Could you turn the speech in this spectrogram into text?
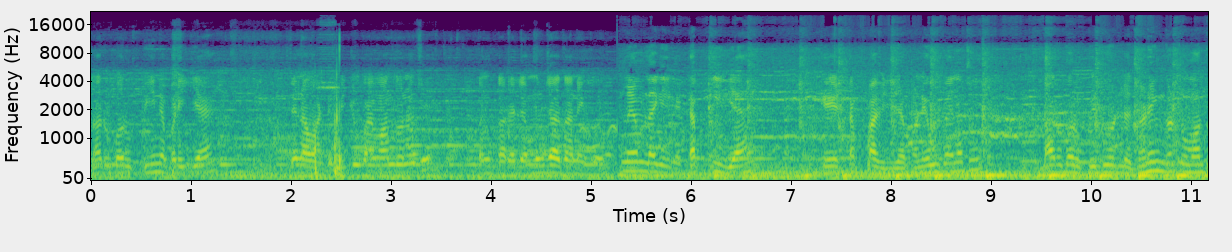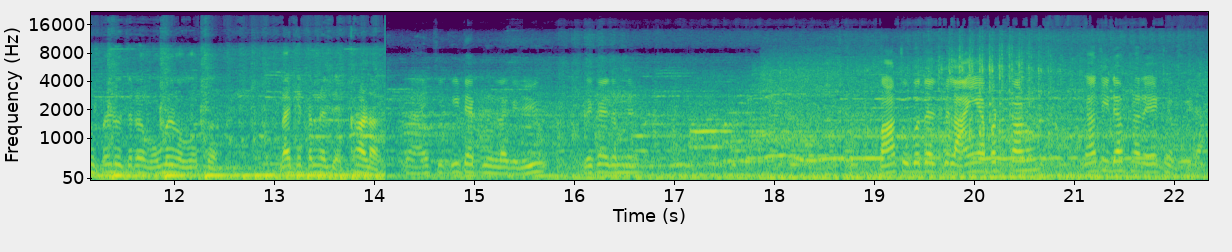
દારૂ બારું પીને પડી ગયા. તેના માટે બીજું કાંઈ વાંધો નથી. કંટાર એટલે મૂંઝાતા નહીં કોઈ. એમ લાગી કે ટપકી ગયા. કે ટપકાવી દીધા પણ એવું કાંઈ નથી દારૂ બારું પીધું એટલે ધણીંગ કરતું માથું પડ્યું ત્યારે મોબાઈલમાં મોતો બાકી તમને દેખાડા. અહીંથી કી ટાઈપનું લાગે? જોયું? દેખાય તમને? પાછું બધા પેલા અહીંયા ભટકાણું ત્યાંથી ડફનારે હેઠે પડ્યા.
